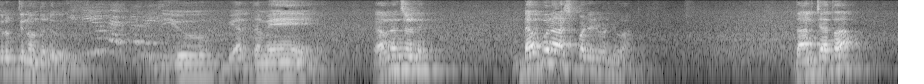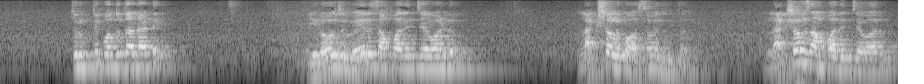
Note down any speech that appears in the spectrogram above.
తృప్తి నొందడు. ఇది వ్యర్థమే. గమనించండి డబ్బును ఆశపడేటువంటి వాడు. దాని చేత తృప్తి పొందుతాడండి. ఈరోజు వేలు సంపాదించేవాళ్ళు లక్షల కోసం ఎదుగుతారు. లక్షలు సంపాదించేవారు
